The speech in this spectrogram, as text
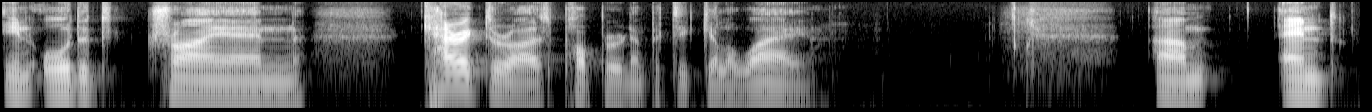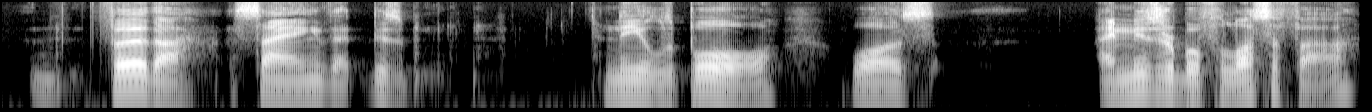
in order to try and characterize Popper in a particular way. Um, and further saying that this Niels Bohr was a miserable philosopher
